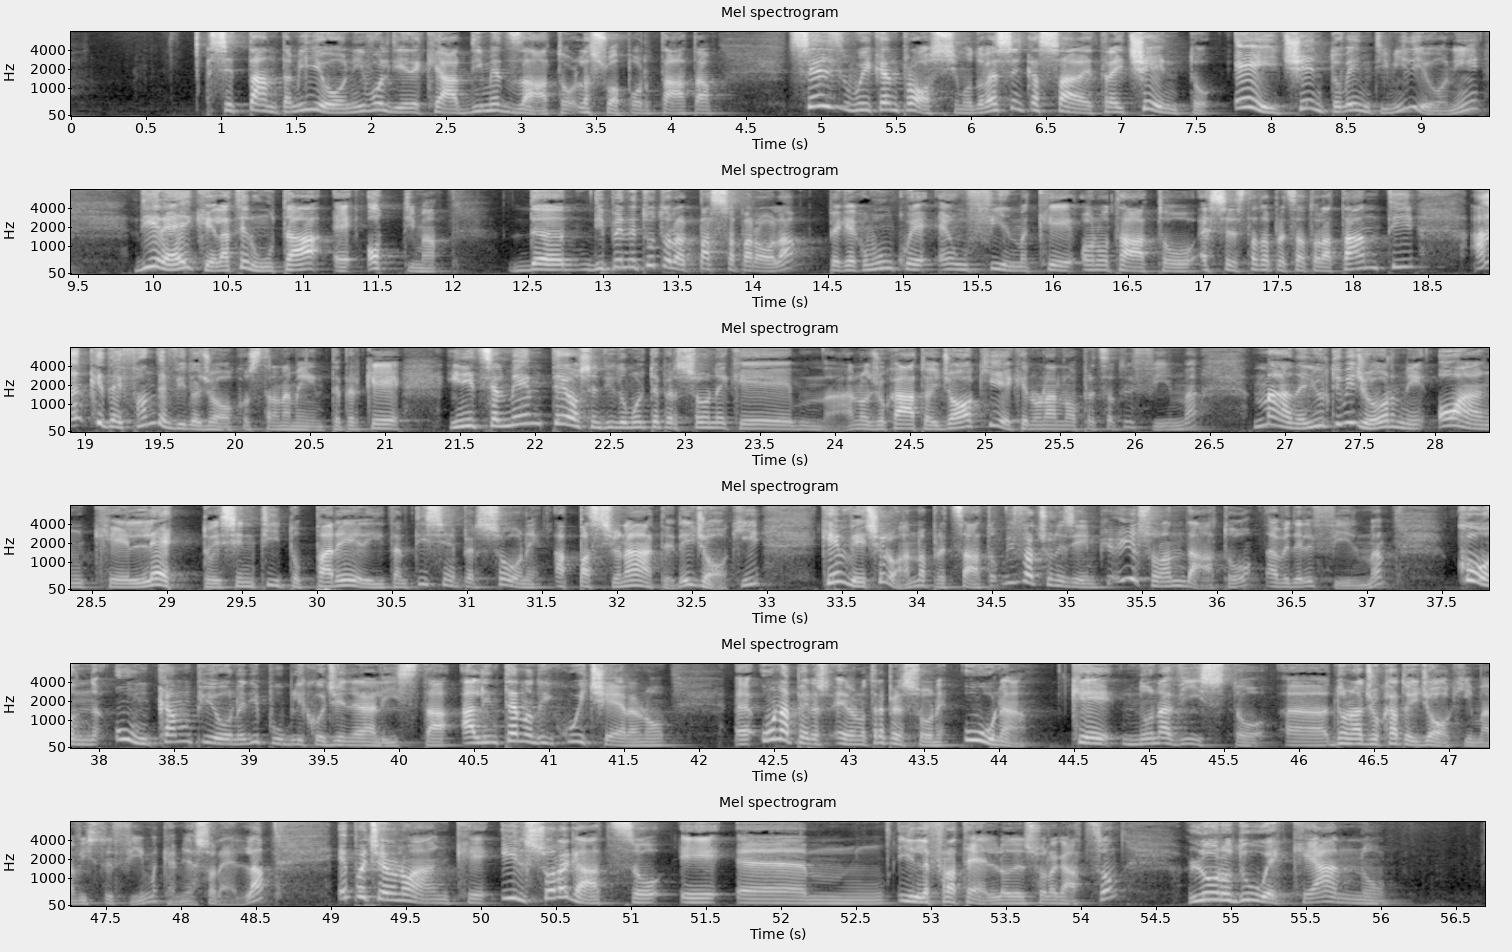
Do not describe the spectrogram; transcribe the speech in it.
70 milioni, vuol dire che ha dimezzato la sua portata. Se il weekend prossimo dovesse incassare tra i 100 e i 120 milioni, direi che la tenuta è ottima. D- dipende tutto dal passaparola, perché comunque è un film che ho notato essere stato apprezzato da tanti, anche dai fan del videogioco, stranamente, perché inizialmente ho sentito molte persone che hanno giocato ai giochi e che non hanno apprezzato il film, ma negli ultimi giorni ho anche letto e sentito pareri di tantissime persone appassionate dei giochi che invece lo hanno apprezzato. Vi faccio un esempio, io sono andato a vedere il film con un campione di pubblico generalista, all'interno di cui c'erano eh, pers- erano tre persone, una che non ha visto, uh, non ha giocato ai giochi, ma ha visto il film, che è mia sorella, e poi c'erano anche il suo ragazzo e um, il fratello del suo ragazzo, loro due che hanno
